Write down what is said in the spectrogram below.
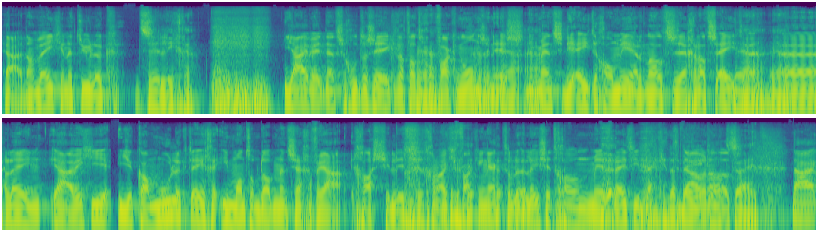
Ja, dan weet je natuurlijk... Ze liegen. Jij weet net zo goed als ik dat dat Ja. gewoon fucking onzin is. ja, Die mensen die eten gewoon meer dan dat ze zeggen dat ze eten. Eh, alleen, ja, weet je, je kan moeilijk tegen iemand op dat moment zeggen van ja, gast, je zit gewoon uit je fucking nek te lullen. Je zit gewoon meer vreed in je bek in te douwen dan dat. kwijt. Nou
